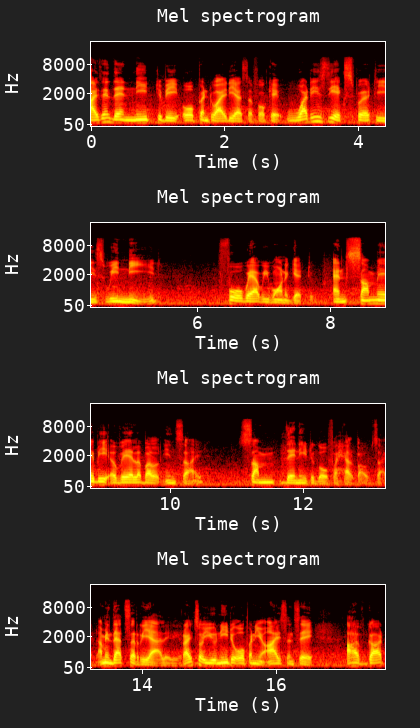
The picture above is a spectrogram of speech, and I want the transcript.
I think they need to be open to ideas of okay, what is the expertise we need for where we want to get to? And some may be available inside, some they need to go for help outside. I mean, that's a reality, right? So you need to open your eyes and say, I've got,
